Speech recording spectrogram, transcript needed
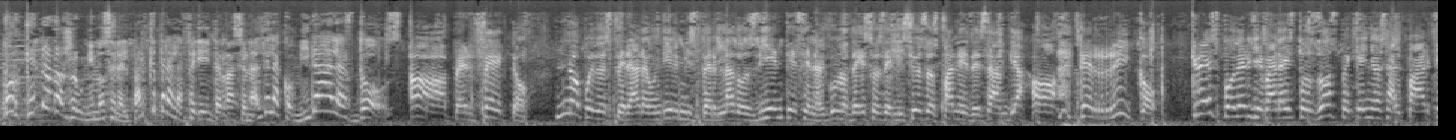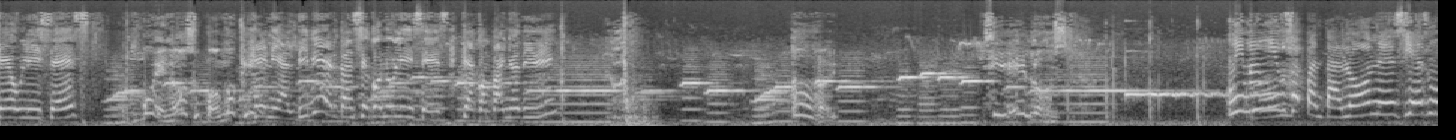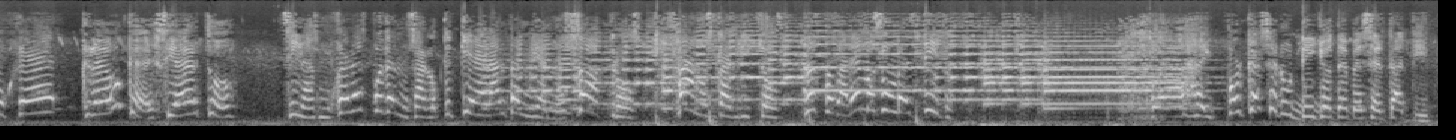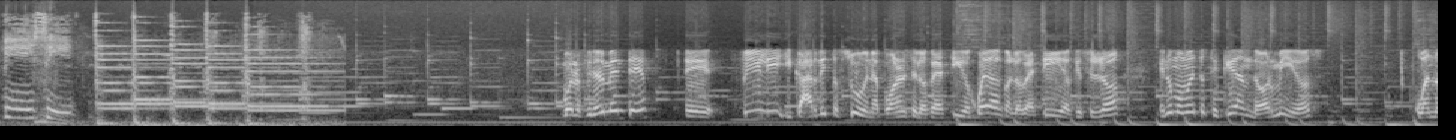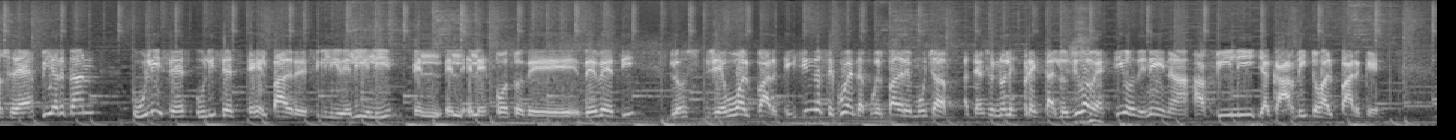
¿Por qué no nos reunimos en el parque para la Feria Internacional de la Comida a las dos? Ah, perfecto. No puedo esperar a hundir mis perlados dientes en alguno de esos deliciosos panes de Zambia. ¡Ah, ¡Qué rico! ¿Crees poder llevar a estos dos pequeños al parque, Ulises? Bueno, supongo que... Genial, diviértanse con Ulises. ¿Te acompaño, Didi? ¡Ay! ¡Cielos! Mi mami usa pantalones y es mujer. Creo que es cierto. Si las mujeres pueden usar lo que quieran, también nosotros. Vamos, Carlitos. Nos probaremos un vestido. Ay, ¿por qué ser un niño debe ser tan difícil? Bueno, finalmente, eh, Philly y Carlitos suben a ponerse los vestidos, juegan con los vestidos, qué sé yo. En un momento se quedan dormidos. Cuando se despiertan, Ulises, Ulises es el padre de Philly y de Lily, el, esposo de Betty, los llevó al parque. Y sin darse cuenta, porque el padre mucha atención no les presta, los lleva vestidos de nena a Philly y a Carlitos al parque.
